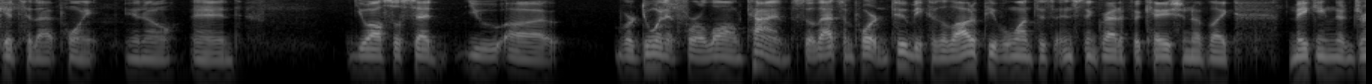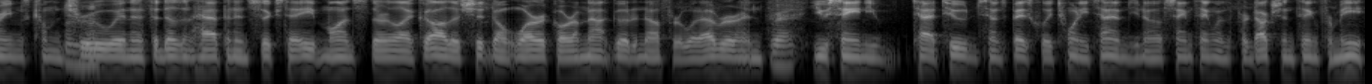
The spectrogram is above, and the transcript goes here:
get to that point, you know, and you also said you uh, were doing it for a long time. So that's important too because a lot of people want this instant gratification of like making their dreams come mm-hmm. true and if it doesn't happen in 6 to 8 months they're like oh this shit don't work or I'm not good enough or whatever. And Right. you saying you've tattooed since basically 2010 you know same thing with the production thing for me.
